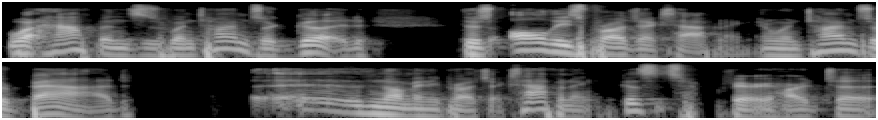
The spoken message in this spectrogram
what happens is when times are good, there's all these projects happening, and when times are bad, Eh, not many projects happening because it's very hard to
